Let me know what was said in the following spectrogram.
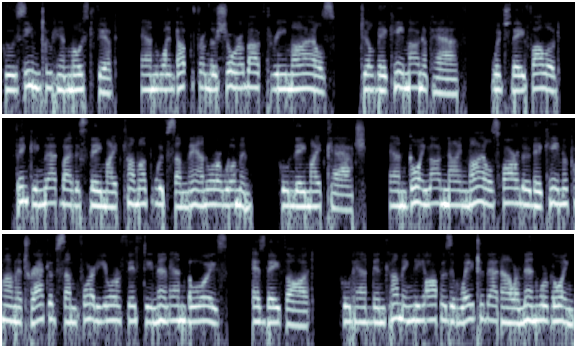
who seemed to him most fit, and went up from the shore about three miles, till they came on a path, which they followed, thinking that by this they might come up with some man or woman, whom they might catch. And going on nine miles farther they came upon a track of some forty or fifty men and boys, as they thought, who had been coming the opposite way to that our men were going.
